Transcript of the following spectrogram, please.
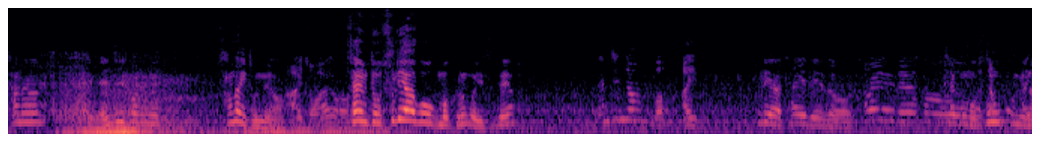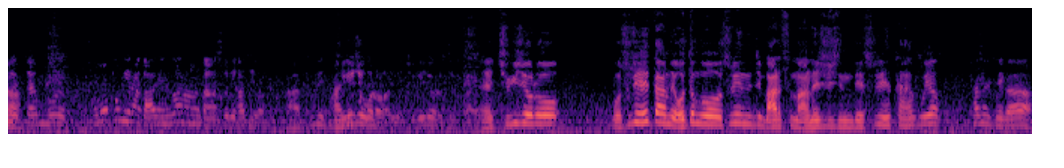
차는 지금 엔진 소리는 상당히 좋네요. 아이 좋아요. 사장님 또 수리하고 뭐 그런 거 있으세요? 엔진용 뭐 아이 수리야 차에 대해서. 차에 대해서 최근 뭐 정- 소모품이나. 아니, 뭐 소모품이나 다 이거는 다 수리하죠. 아, 수리 다. 주기적으로 주기적으로 쓸까요? 네, 주기적으로 뭐 수리했다는데 어떤 거 수리했는지 말씀 안 해주시는데 수리했다 하고요. 차는 제가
